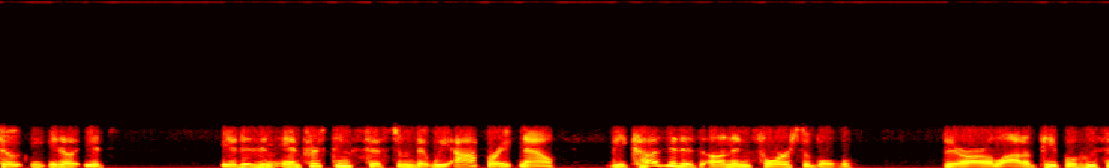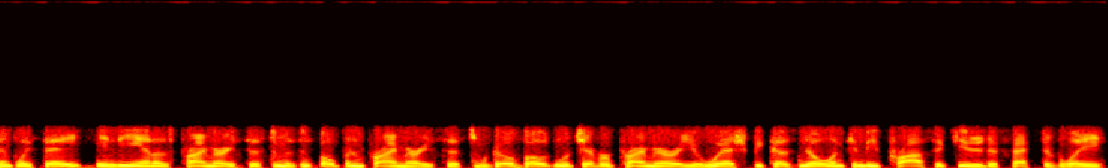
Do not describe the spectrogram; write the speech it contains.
so, you know, it's it is an interesting system that we operate now because it is unenforceable, there are a lot of people who simply say Indiana's primary system is an open primary system. Go vote in whichever primary you wish because no one can be prosecuted effectively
